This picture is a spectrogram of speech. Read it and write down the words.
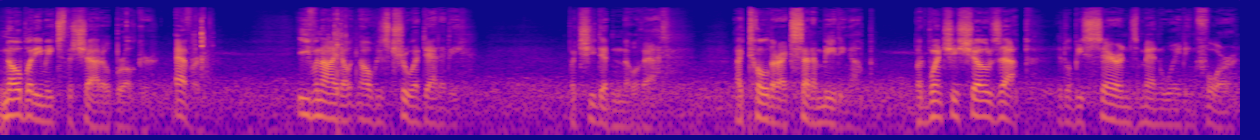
Nobody meets the Shadow Broker. Ever. Even I don't know his true identity. But she didn't know that. I told her I'd set a meeting up. But when she shows up, it'll be Saren's men waiting for her.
